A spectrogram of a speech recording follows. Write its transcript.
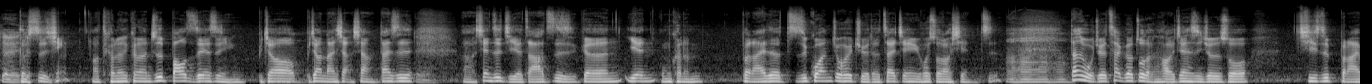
的事情。啊，可能可能就是包子这件事情比较、嗯、比较难想象，但是啊、呃，限制级的杂志跟烟，我们可能本来的直观就会觉得在监狱会受到限制，嗯、哼哼但是我觉得蔡哥做的很好的一件事情就是说，其实本来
